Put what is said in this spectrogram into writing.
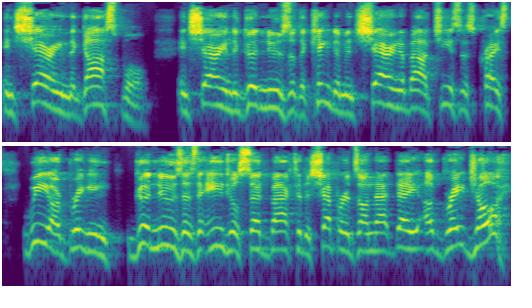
in sharing the gospel, in sharing the good news of the kingdom and sharing about Jesus Christ, we are bringing good news, as the angel said back to the shepherds on that day, of great joy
